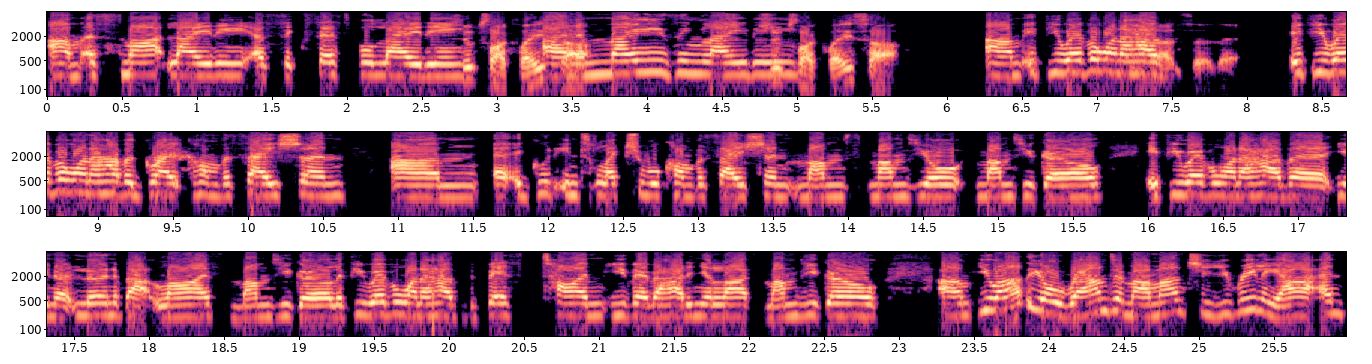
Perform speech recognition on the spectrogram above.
Um, a smart lady, a successful lady, She looks like Lisa, an amazing lady. She looks like Lisa. um, if you ever want to have That's her there. if you ever want to have a great conversation, um, a, good intellectual conversation, mum's mum's your mum's your girl. If you ever want to have a you know learn about life, mum's your girl. If you ever want to have the best time you've ever had in your life, mum's your girl. Um, you are the all rounder mum, aren't you? You really are. And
